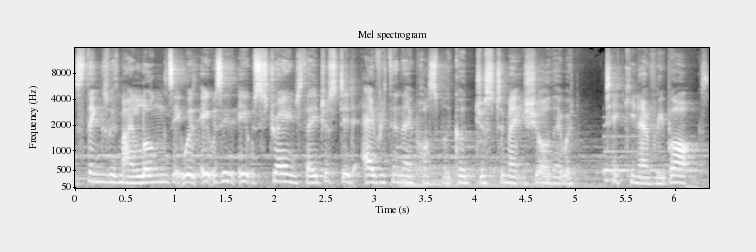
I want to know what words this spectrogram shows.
things with my lungs. It was it was it was strange. They just did everything they possibly could just to make sure they were ticking every box.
